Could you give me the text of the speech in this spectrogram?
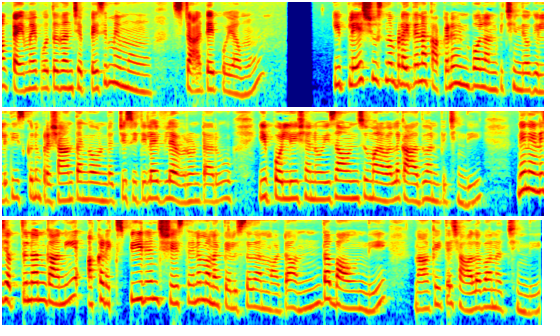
మాకు టైం అయిపోతుంది అని చెప్పేసి మేము స్టార్ట్ అయిపోయాము. ఈ ప్లేస్ చూసినప్పుడు అయితే నాకు అక్కడే ఉండిపోవాలనిపించింది. ఒక ఇల్లు తీసుకుని ప్రశాంతంగా ఉండొచ్చు. సిటీ లైఫ్లో ఎవరు ఉంటారు? ఈ పొల్యూషన్ ఈ సౌండ్స్ మన వల్ల కాదు అనిపించింది. నేను ఎన్ని చెప్తున్నాను కానీ అక్కడ ఎక్స్పీరియన్స్ చేస్తేనే మనకు తెలుస్తుంది అనమాట అంత బాగుంది. నాకైతే చాలా బాగా నచ్చింది.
